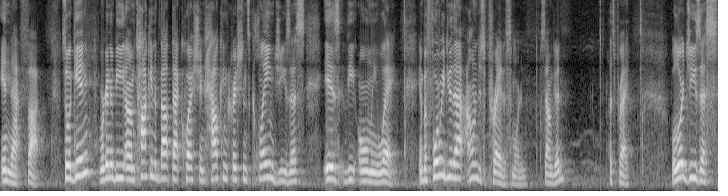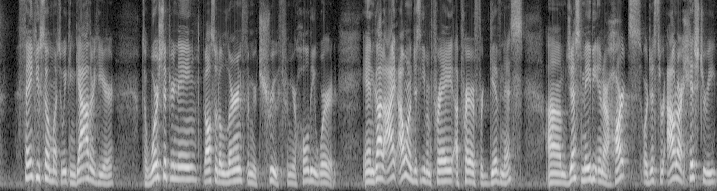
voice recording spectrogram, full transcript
in that thought. So, again, we're going to be um, talking about that question how can Christians claim Jesus is the only way? And before we do that, I want to just pray this morning. Sound good? Let's pray. Well, Lord Jesus, thank you so much that we can gather here to worship your name, but also to learn from your truth, from your holy word. And God, I, I want to just even pray a prayer of forgiveness um, just maybe in our hearts or just throughout our history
